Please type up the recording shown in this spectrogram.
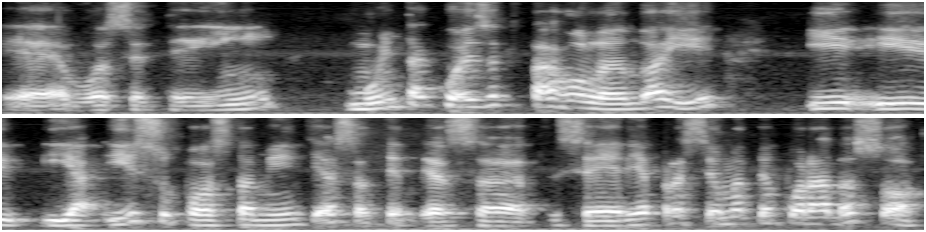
é, você tem muita coisa que está rolando aí. E, e, e, e, supostamente essa, essa série é para ser uma temporada só.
